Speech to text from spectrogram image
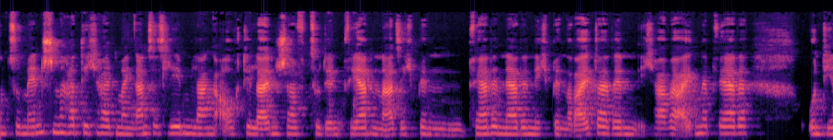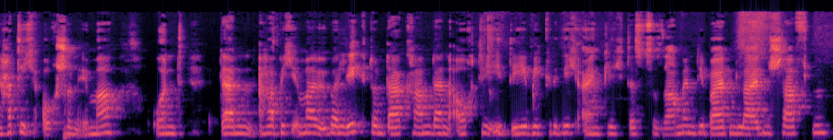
und zu Menschen hatte ich halt mein ganzes Leben lang auch die Leidenschaft zu den Pferden. Also ich bin Pferdenerdin, ich bin Reiterin, ich habe eigene Pferde und die hatte ich auch schon immer. Und dann habe ich immer überlegt und da kam dann auch die Idee, wie kriege ich eigentlich das zusammen, die beiden Leidenschaften.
